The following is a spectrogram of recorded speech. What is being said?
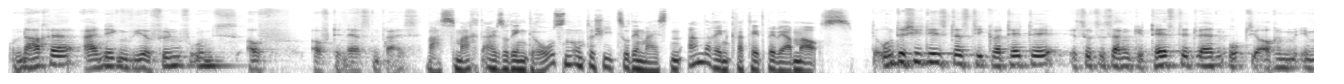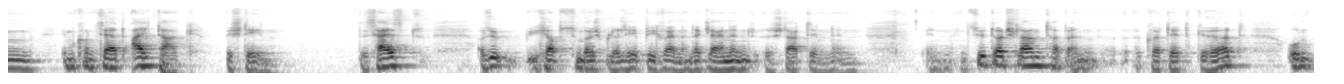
Und nachher einigen wir fünf uns auf auf den ersten Preis. Was macht also den großen Unterschied zu den meisten anderen Quartettbewerben aus? Der Unterschied ist, dass die Quartette sozusagen getestet werden, ob sie auch im, im, im Konzertalltag bestehen. Das heißt, also ich habe es zum Beispiel erlebt, ich war in einer kleinen Stadt in, in, in, in Süddeutschland, habe ein Quartett gehört und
